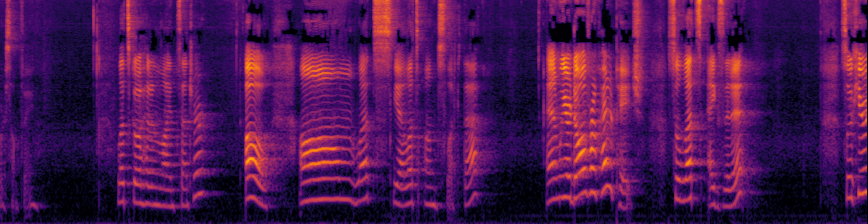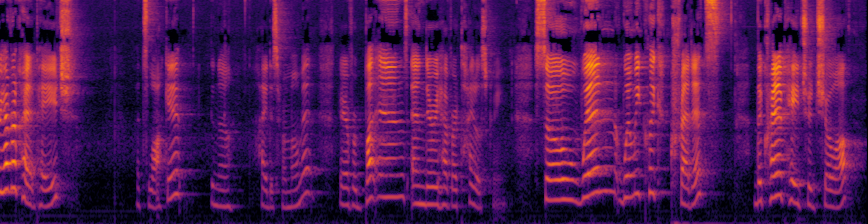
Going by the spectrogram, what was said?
or something. Let's go ahead and line center. Oh, um, let's, yeah, let's unselect that. And we are done with our credit page. So let's exit it. So here we have our credit page. Let's lock it. gonna hide this for a moment. There we have our buttons and there we have our title screen. So when when we click credits, the credit page should show up.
